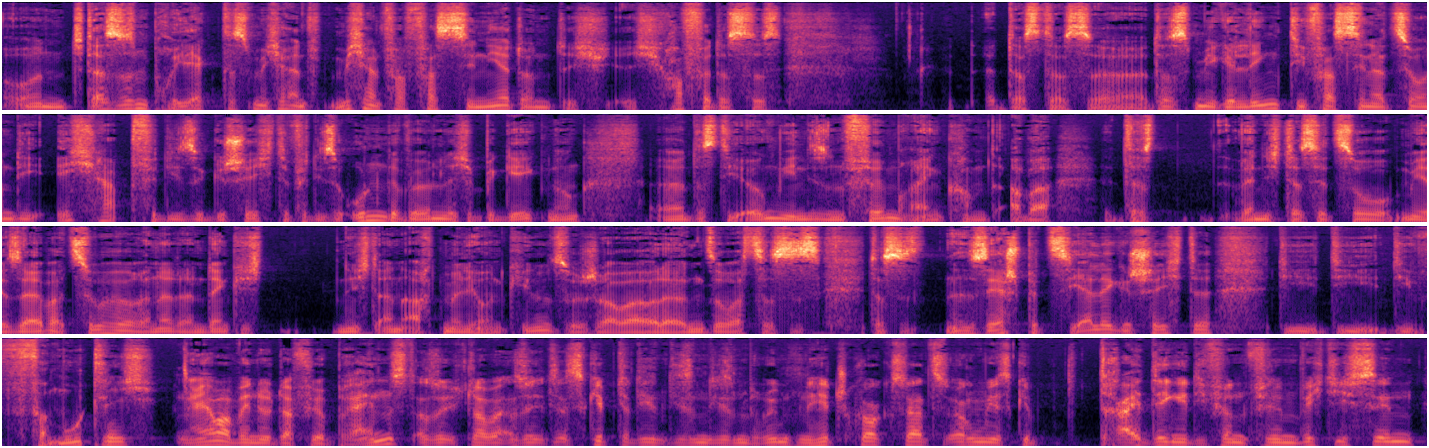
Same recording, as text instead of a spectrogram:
Und das ist ein Projekt, das mich, ein, mich einfach fasziniert und ich, ich hoffe, dass das dass das, äh, dass mir gelingt, die Faszination, die ich habe für diese Geschichte, für diese ungewöhnliche Begegnung, äh, dass die irgendwie in diesen Film reinkommt. Aber das, wenn ich das jetzt so mir selber zuhöre, ne, dann denke ich nicht an acht Millionen Kinozuschauer oder irgend sowas. Das ist, das ist eine sehr spezielle Geschichte, die, die, die vermutlich. Ja, aber wenn du dafür brennst, also ich glaube, also es gibt ja diesen, diesen berühmten Hitchcock-Satz irgendwie, es gibt drei Dinge, die für einen Film wichtig sind.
